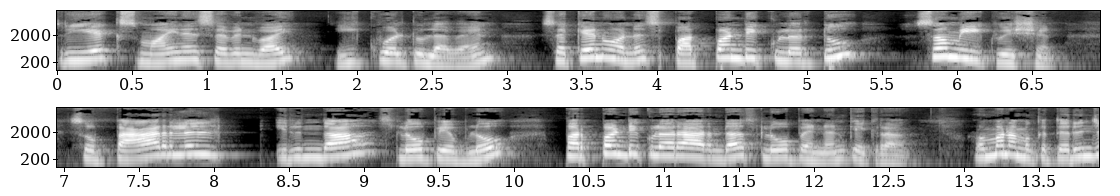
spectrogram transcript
3x minus 7y equal to 11. Second one is perpendicular to some equation. So parallel இருந்தால் ஸ்லோப் எவ்வளோ பர்பண்டிகுலராக இருந்தால் ஸ்லோப் என்னன்னு கேட்குறாங்க ரொம்ப நமக்கு தெரிஞ்ச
